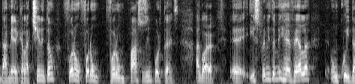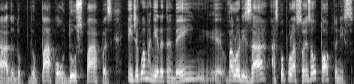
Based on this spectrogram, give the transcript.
da América Latina. Então, foram, foram, foram passos importantes. Agora, isso para mim também revela um cuidado do, do Papa ou dos Papas em, de alguma maneira, também é, valorizar as populações autóctones.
